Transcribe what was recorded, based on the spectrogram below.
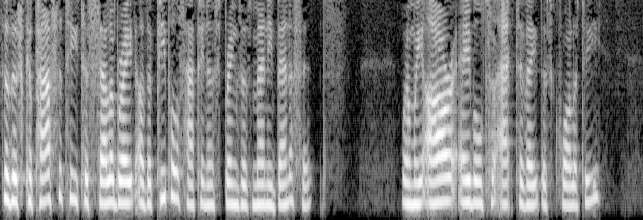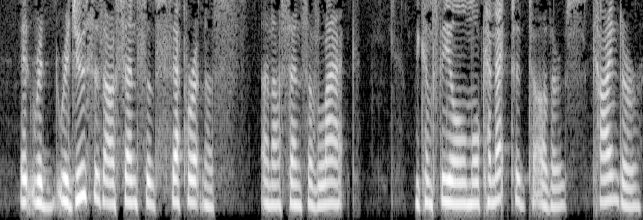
So this capacity to celebrate other people's happiness brings us many benefits. When we are able to activate this quality, it re- reduces our sense of separateness and our sense of lack. We can feel more connected to others, kinder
